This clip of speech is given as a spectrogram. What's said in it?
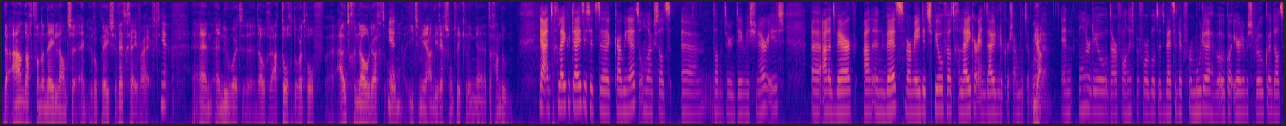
de aandacht van de Nederlandse en Europese wetgever heeft. Ja. En, en nu wordt eh, de Hoge Raad toch door het Hof eh, uitgenodigd... Ja. om iets meer aan die rechtsontwikkeling te gaan doen. Ja, en tegelijkertijd is het kabinet, ondanks dat ehm, dat natuurlijk demissionair is, eh, aan het werk aan een wet waarmee dit speelveld gelijker en duidelijker zou moeten worden. Ja. En onderdeel daarvan is bijvoorbeeld het wettelijk vermoeden, hebben we ook al eerder besproken, dat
